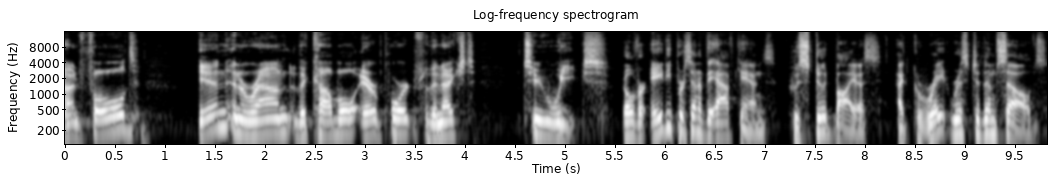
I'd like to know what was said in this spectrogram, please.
unfold in and around the Kabul airport for the next two weeks. Over 80% of the Afghans who stood by us at great risk to themselves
